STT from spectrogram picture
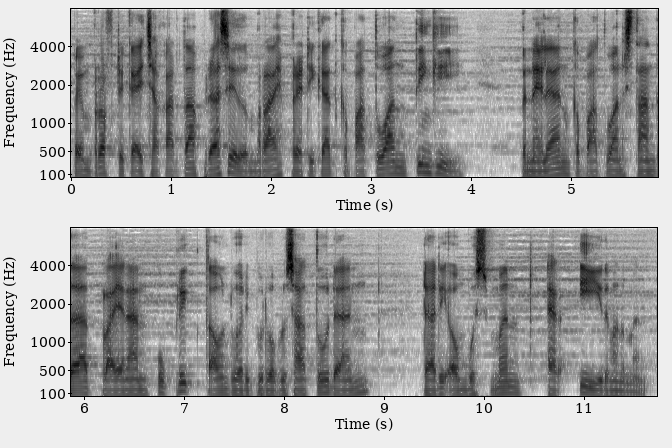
Pemprov DKI Jakarta berhasil meraih predikat kepatuhan tinggi penilaian kepatuhan standar pelayanan publik tahun 2021 dan dari Ombudsman RI, teman-teman.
